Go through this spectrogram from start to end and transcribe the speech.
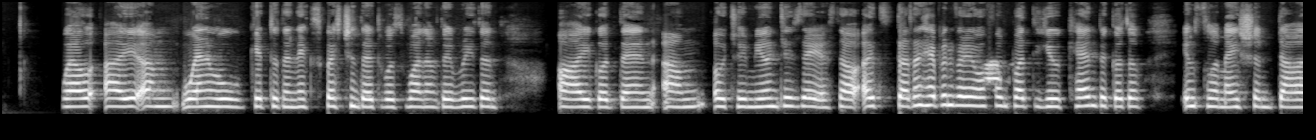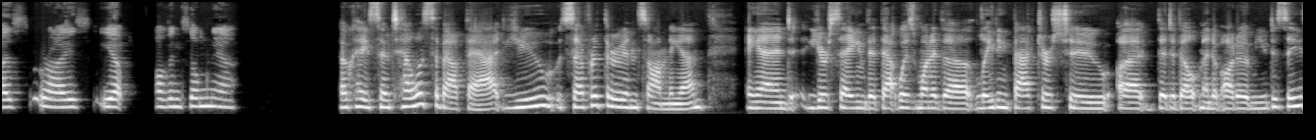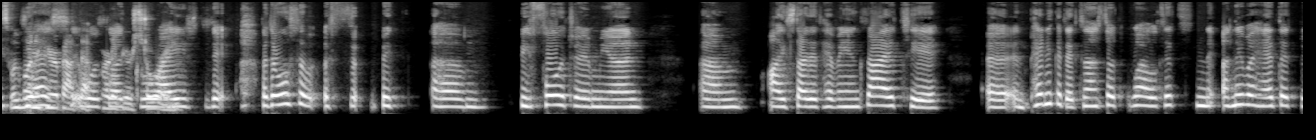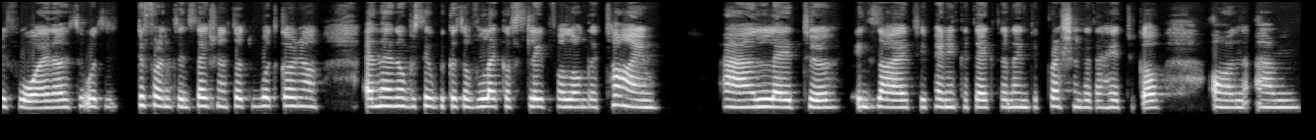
Well, I um, when we'll get to the next question, that was one of the reasons I got then um, autoimmune disease. So it doesn't happen very often, but you can because of inflammation does rise. Yep, of insomnia. Okay, so tell us about that. You suffered through insomnia, and you're saying that that was one of the leading factors to uh, the development of autoimmune disease. We want yes, to hear about that part like of your story. but also um, before autoimmune, um, I started having anxiety uh, and panic attacks, and I thought, well, that's n- I never had that before, and it was different sensation. I thought, what's going on? And then obviously because of lack of sleep for a longer time, uh, led to anxiety, panic attacks, and then depression that I had to go on um,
